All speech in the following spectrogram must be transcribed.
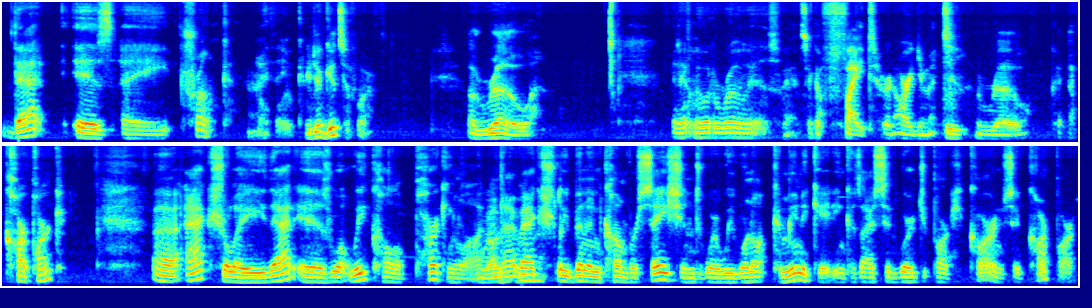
That is a trunk, I think. You're doing good so far. A row. I don't know what a row is. It's like a fight or an argument. Mm. A row. A car park. Uh, actually, that is what we call a parking lot. Well, and I've well. actually been in conversations where we were not communicating because I said, Where'd you park your car? And he said, Car park.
